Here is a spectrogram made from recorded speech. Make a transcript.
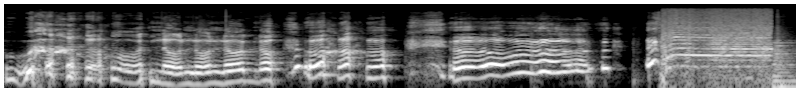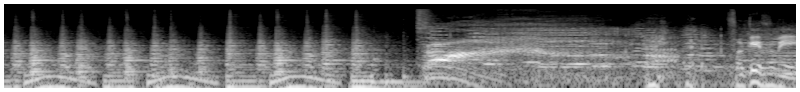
no, no, no, no. Forgive me.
